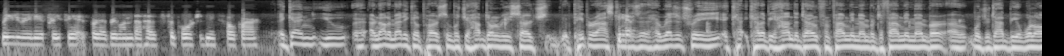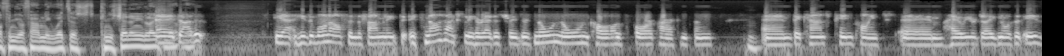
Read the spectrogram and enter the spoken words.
really, really appreciated for everyone that has supported me so far. Again, you uh, are not a medical person, but you have done research. People are asking, Yeah. is it hereditary? Can it be handed down from family member to family member? Or would your dad be a one off in your family with this? Can you shed any light Uh, on that? Dad, yeah, he's a one-off in the family. It's not actually hereditary. There's no known cause for Parkinson's, and they can't pinpoint um, how you're diagnosed. It is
